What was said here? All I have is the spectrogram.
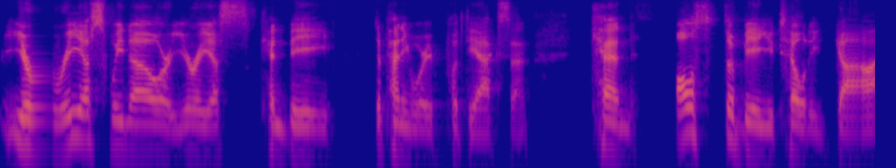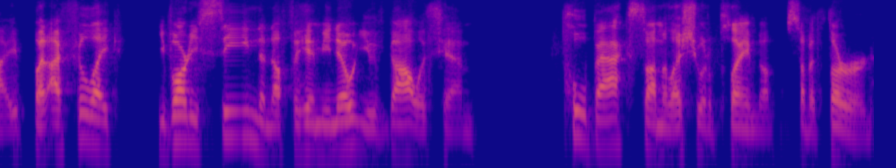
urias we know or urias can be depending where you put the accent can also be a utility guy. But i feel like you've already seen enough of him. You know what you've got with him. Pull back some unless you want to play him some at third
